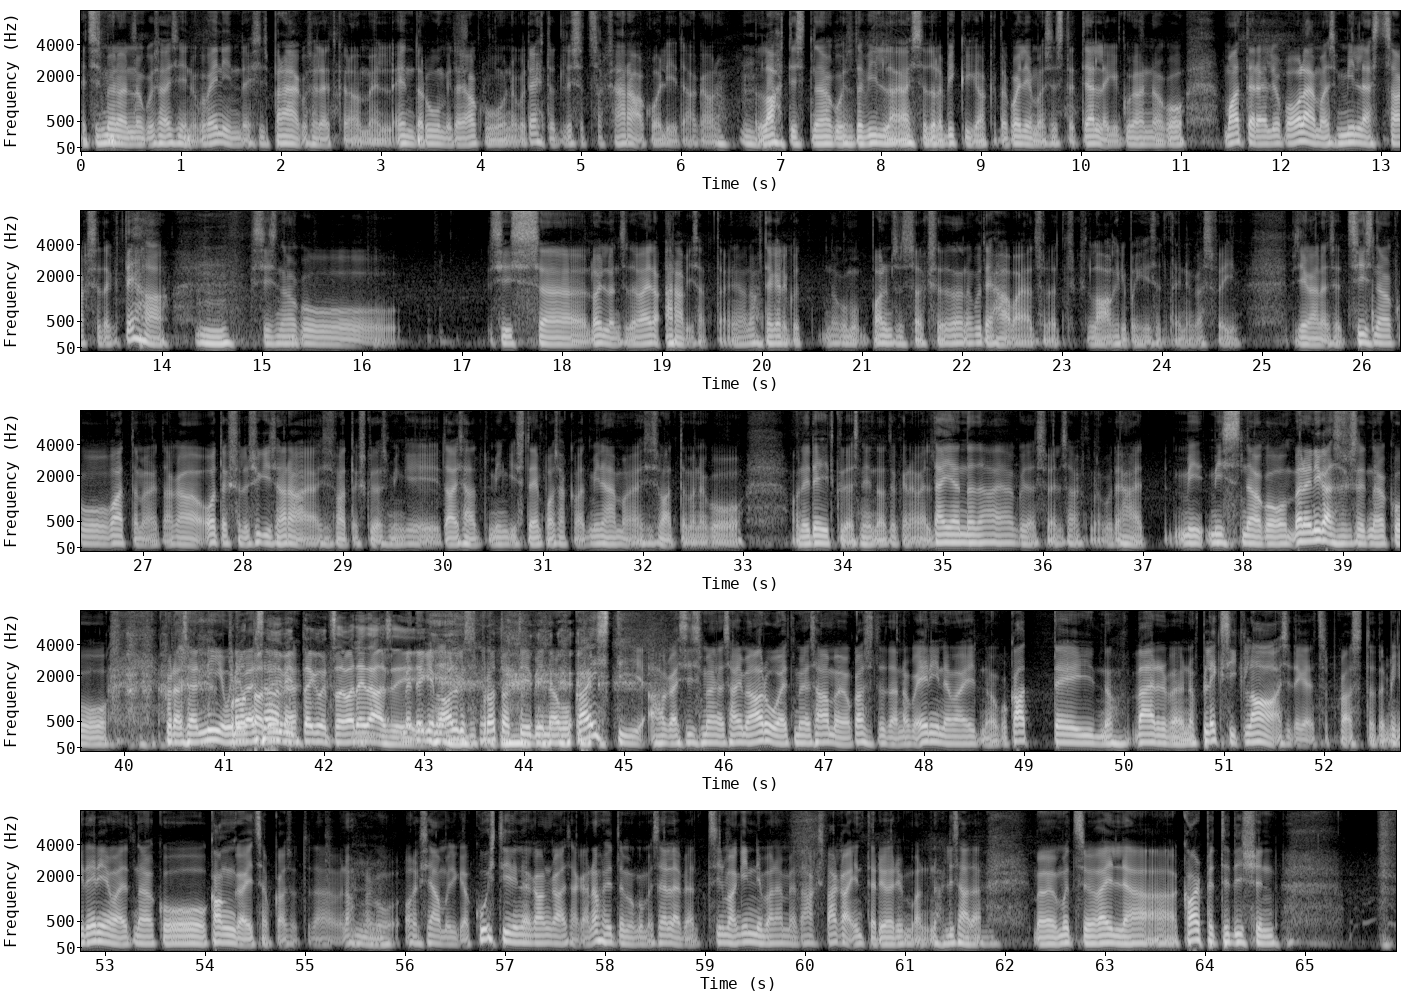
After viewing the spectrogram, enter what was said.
et siis meil on nagu see asi nagu veninud, ehk siis praegusel hetkel on meil enda ruumide jagu nagu tehtud, lihtsalt saaks ära kolida, aga noh mm. lahtist nagu seda villa ja asja tuleb ikkagi hakata kolima, sest et jällegi, kui on nagu materjal juba olemas, millest saaks seda teha mm., siis nagu siis äh, loll on seda ära, ära visata ja noh, tegelikult nagu Palmses saaks seda nagu teha vajadusel, et laagripõhiselt on ju kasvõi mis iganes, et siis nagu vaatame, et aga ootaks selle sügise ära ja siis vaataks, kuidas mingid asjad mingis tempos hakkavad minema ja siis vaatame nagu on ideid, kuidas neid natukene veel täiendada ja kuidas veel saaks nagu teha, et mi, mis nagu, meil on igasuguseid nagu, kuna see on nii universaalne. tegutsevad edasi. me tegime alguses prototüübi nagu kasti, aga siis me saime aru, et me saame ju kasutada nagu erinevaid nagu katteid, noh värve, noh pleksiklaasi tegelikult saab kasutada, mingeid erinevaid nagu kangaid saab kasutada, noh mm. nagu oleks hea muidugi akustiline kangas, aga noh, ütleme, kui me selle pealt silma kinni paneme ja tahaks väga interjööri noh lisada mm me mõtlesime välja carpet edition.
